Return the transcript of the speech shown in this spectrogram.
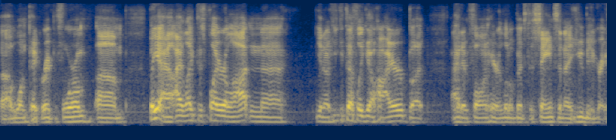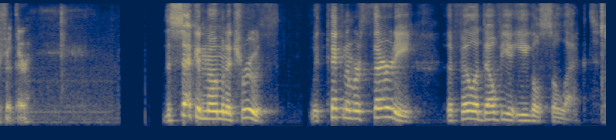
Uh, one pick right before him. Um, but yeah, I like this player a lot, and uh, you know he could definitely go higher. But I had him falling here a little bit to the Saints, and uh, he'd be a great fit there. The second moment of truth with pick number 30, the Philadelphia Eagles select.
